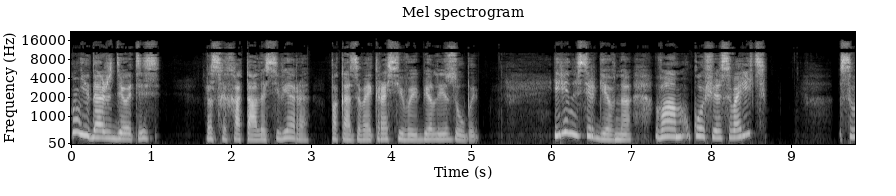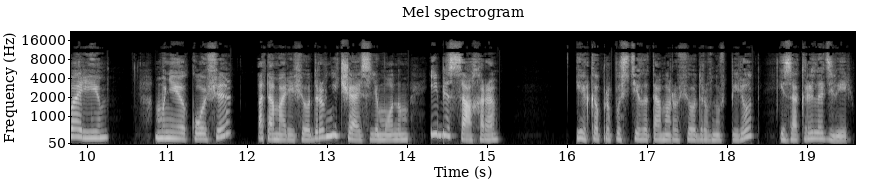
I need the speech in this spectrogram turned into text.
«Не дождетесь», — расхохоталась Вера, показывая красивые белые зубы. «Ирина Сергеевна, вам кофе сварить?» «Свари. Мне кофе, а Тамаре Федоровне чай с лимоном и без сахара». Ирка пропустила Тамару Федоровну вперед и закрыла дверь.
